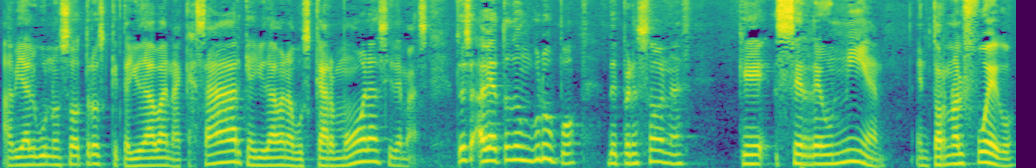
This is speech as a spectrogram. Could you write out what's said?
había algunos otros que te ayudaban a cazar, que ayudaban a buscar moras y demás. Entonces había todo un grupo de personas que se reunían en torno al fuego,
